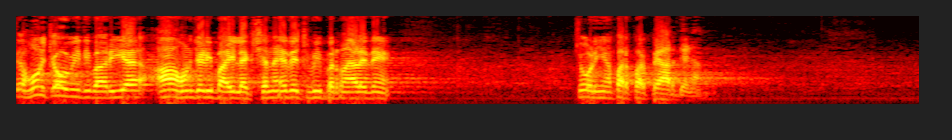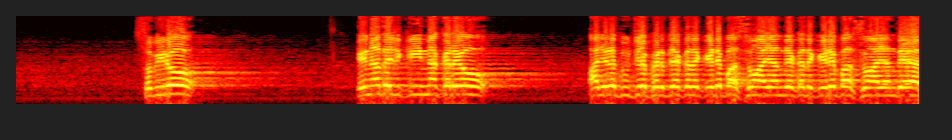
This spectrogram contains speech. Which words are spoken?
ਤੇ ਹੁਣ 24 ਦੀ ਵਾਰੀ ਹੈ। ਆ ਹੁਣ ਜਿਹੜੀ ਬਾਈ ਇਲੈਕਸ਼ਨ ਹੈ, ਇਹਦੇ ਚ ਵੀ ਬਰਨਾਲੇ ਦੇ ਝੋਲੀਆਂ ਭਰ ਭਰ ਪਿਆਰ ਦੇਣਾ। ਸੋ ਵੀਰੋ, ਇਹਨਾਂ ਤੇ ਯਕੀਨ ਨਾ ਕਰਿਓ ਆ ਜਿਹੜੇ ਦੂਜੇ ਫਿਰਦੇ ਆ, ਕਦੇ ਕਿਹੜੇ ਪਾਸੋਂ ਆ ਜਾਂਦੇ ਆ, ਕਦੇ ਕਿਹੜੇ ਪਾਸੋਂ ਆ ਜਾਂਦੇ ਆ।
